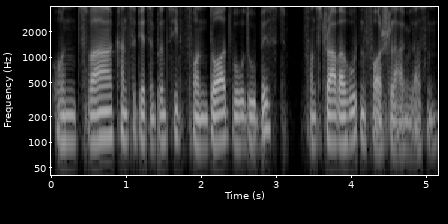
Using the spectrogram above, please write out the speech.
Und zwar kannst du dir jetzt im Prinzip von dort, wo du bist, von Strava Routen vorschlagen lassen.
